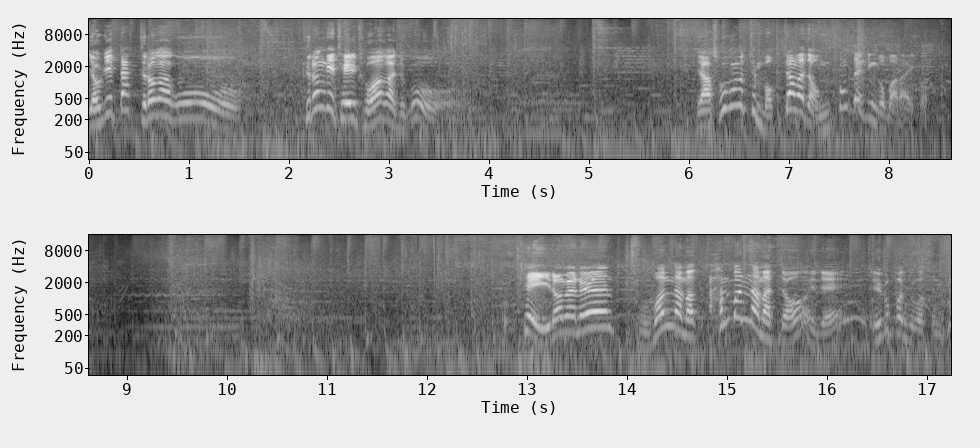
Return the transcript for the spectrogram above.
여기 딱 들어가고 그런 게 제일 좋아가지고. 야팀 먹자마자 엄청 세진 거 봐라 이거. 오케이 이러면은 두 번 남았 한 번 남았죠 이제. 일곱 번 죽었으니까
